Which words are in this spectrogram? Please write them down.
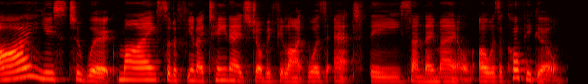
I used to work. My sort of you know teenage job, if you like, was at the Sunday Mail. I was a copy girl.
